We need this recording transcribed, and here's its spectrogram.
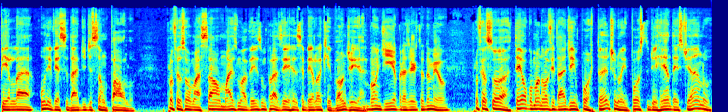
pela Universidade de São Paulo. Professor Marçal, mais uma vez um prazer recebê-lo aqui. Bom dia. Bom dia, prazer todo meu. Professor, tem alguma novidade importante no imposto de renda este ano?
